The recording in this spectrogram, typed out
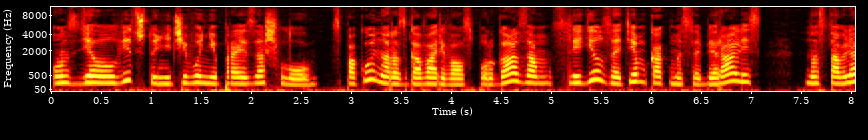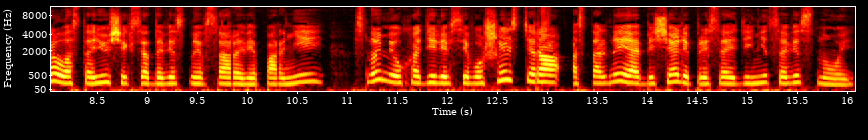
Он сделал вид, что ничего не произошло, спокойно разговаривал с Пургазом, следил за тем, как мы собирались, наставлял остающихся до весны в Сарове парней. С нами уходили всего шестеро, остальные обещали присоединиться весной.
